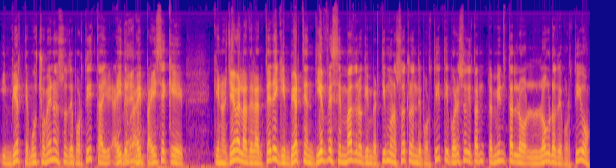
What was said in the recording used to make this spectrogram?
invierte mucho menos en sus deportistas. Hay, hay, hay países que, que nos llevan la delantera y que invierten 10 veces más de lo que invertimos nosotros en deportistas y por eso que tam también están los, los, logros deportivos.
